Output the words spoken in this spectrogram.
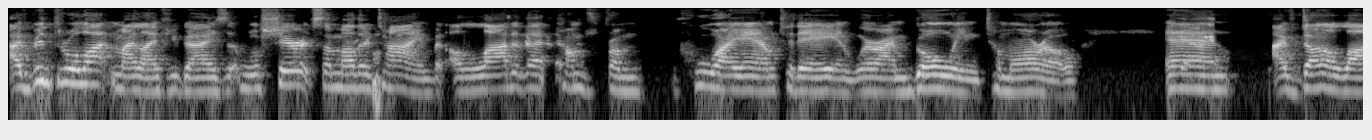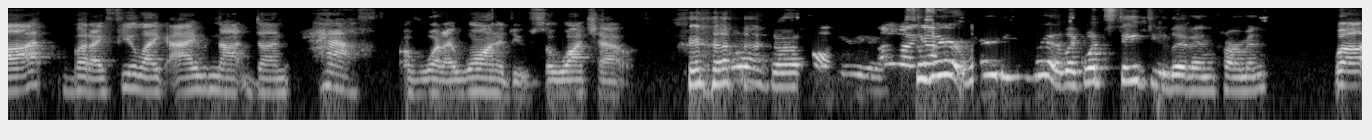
I've been through a lot in my life, you guys. We'll share it some other time, but a lot of that comes from who I am today and where I'm going tomorrow. And I've done a lot, but I feel like I've not done half of what I want to do. So watch out. Oh, my God, oh, I hear you. Oh my so God. where where do you live? Like, what state do you live in, Carmen? Well,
